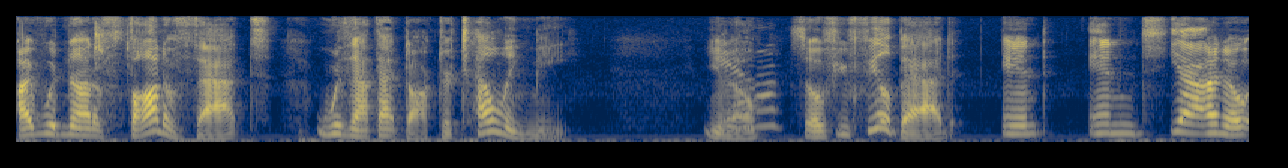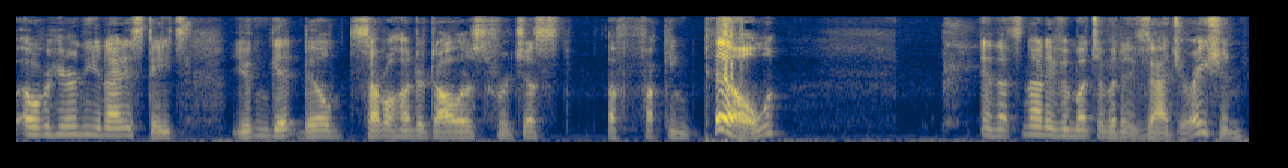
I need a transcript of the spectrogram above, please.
I would not have thought of that without that doctor telling me. You know, so if you feel bad and and yeah, I know over here in the United States you can get billed several hundred dollars for just a fucking pill, and that's not even much of an exaggeration.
